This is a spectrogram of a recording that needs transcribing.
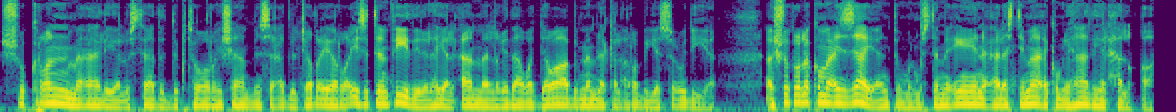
شكرا معالي الأستاذ الدكتور هشام بن سعد الجضعي الرئيس التنفيذي للهيئة العامة للغذاء والدواء بالمملكة العربية السعودية. الشكر لكم أعزائي أنتم المستمعين على استماعكم لهذه الحلقة.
